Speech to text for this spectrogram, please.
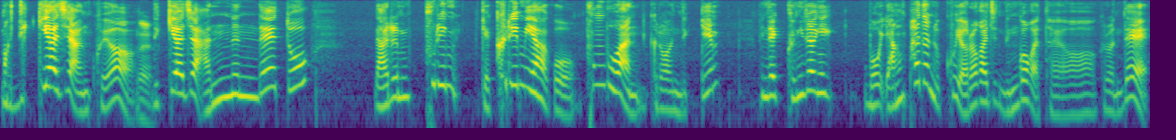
막 느끼하지 않고요. 네. 느끼하지 않는데 또 나름 프림 이렇게 크리미하고 풍부한 그런 느낌. 근데 굉장히 뭐 양파도 넣고 여러 가지 넣은 것 같아요. 그런데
